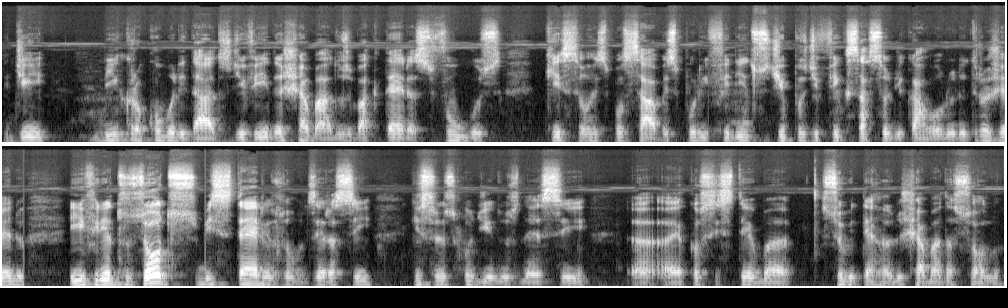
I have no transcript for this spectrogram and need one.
de microcomunidades de vida chamados bactérias, fungos, que são responsáveis por infinitos tipos de fixação de carbono e nitrogênio e infinitos outros mistérios, vamos dizer assim, que são escondidos nesse uh, ecossistema subterrâneo chamado solo.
